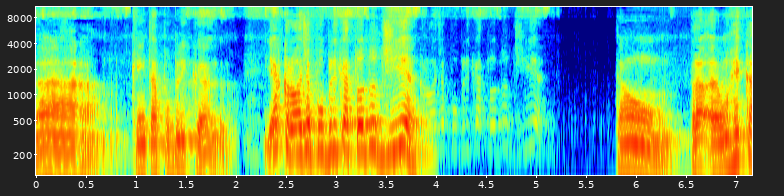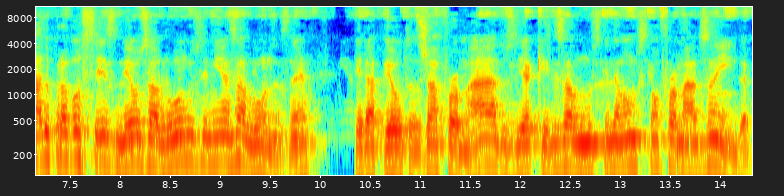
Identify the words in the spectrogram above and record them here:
Ah, quem está publicando. E a Cláudia publica todo dia. Então, pra, é um recado para vocês, meus alunos e minhas alunas, né? Terapeutas já formados e aqueles alunos que ainda não estão formados ainda.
